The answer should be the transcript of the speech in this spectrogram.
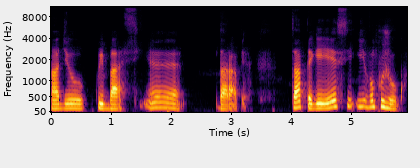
Adil Quibassi, é da Arábia. Tá, peguei esse e vamos pro jogo.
